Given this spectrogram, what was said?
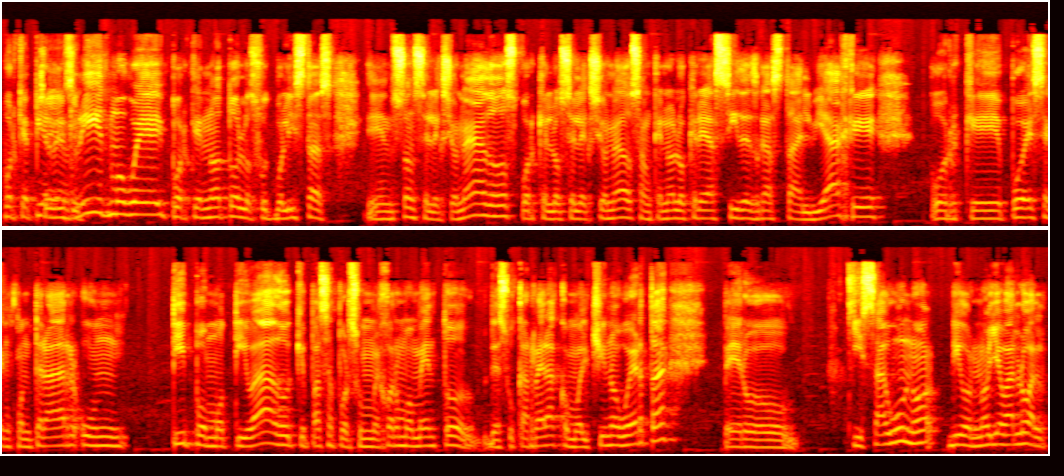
Porque pierden sí, sí. ritmo, güey, porque no todos los futbolistas eh, son seleccionados, porque los seleccionados, aunque no lo creas, sí desgasta el viaje, porque puedes encontrar un tipo motivado que pasa por su mejor momento de su carrera como el chino Huerta, pero quizá uno, digo, no llevarlo al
